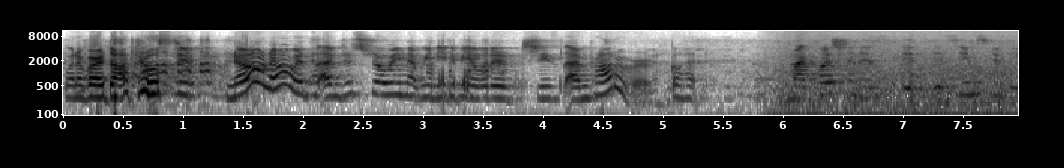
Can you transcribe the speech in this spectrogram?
One of our doctoral students. No, no, it's, I'm just showing that we need to be able to. She's. I'm proud of her. Go ahead. My question is, it, it seems to be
